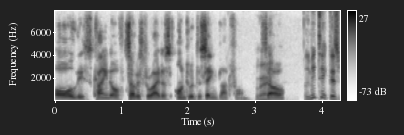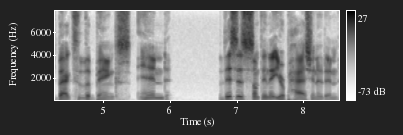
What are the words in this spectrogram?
all these kind of service providers onto the same platform. Right. So Let me take this back to the banks. And this is something that you're passionate in,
